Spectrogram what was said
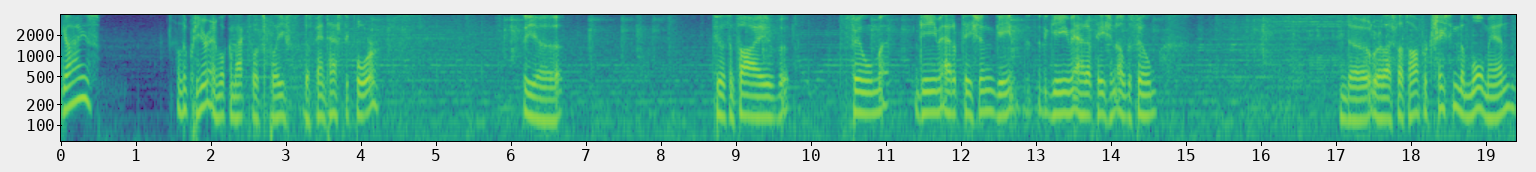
guys, Liquid here, and welcome back to Let's Play the Fantastic Four. The uh, 2005 film game adaptation, game the game adaptation of the film. And uh, where last left off, we're chasing the mole man,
